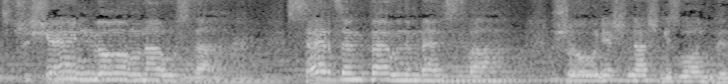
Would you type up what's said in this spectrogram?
z przysięgą na ustach, sercem pełnym męstwa, żołnierz nasz niezłomny,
